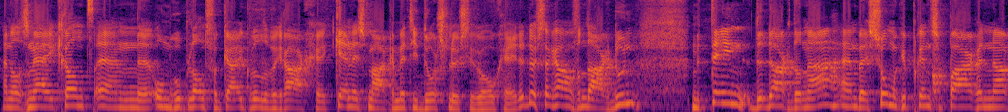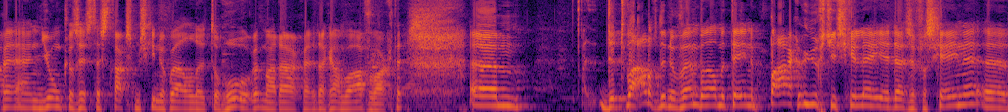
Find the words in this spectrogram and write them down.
En als Nijkrant en uh, Omroep Land van Kuik wilden we graag uh, kennis maken met die dorslustige hoogheden. Dus dat gaan we vandaag doen. Meteen de dag daarna. En bij sommige principaren, narren en jonkers is dat straks misschien nog wel uh, te horen. Maar daar, daar gaan we afwachten. Um, de 12e november al meteen een paar uurtjes geleden dat ze verschenen. Uh,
